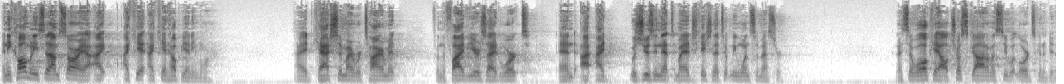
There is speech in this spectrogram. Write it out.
And he called me and he said, I'm sorry, I, I, can't, I can't help you anymore. I had cashed in my retirement from the five years I had worked, and I, I was using that to my education. That took me one semester. And I said, Well, okay, I'll trust God. I'm going to see what Lord's going to do.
